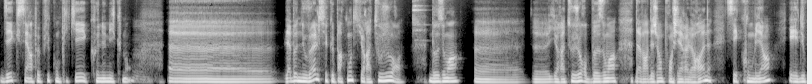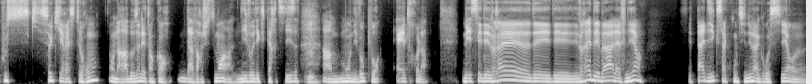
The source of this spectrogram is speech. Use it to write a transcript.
dès que c'est un peu plus compliqué économiquement. Euh, la bonne nouvelle, c'est que par contre, il y aura toujours besoin euh, de, il y aura toujours besoin d'avoir des gens pour gérer le run. C'est combien? Et du coup, ceux qui resteront, on aura besoin d'être encore, d'avoir justement un niveau d'expertise, Mm. un bon niveau pour être là. Mais c'est des vrais, des, des vrais débats à l'avenir. C'est pas dit que ça continue à grossir euh,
